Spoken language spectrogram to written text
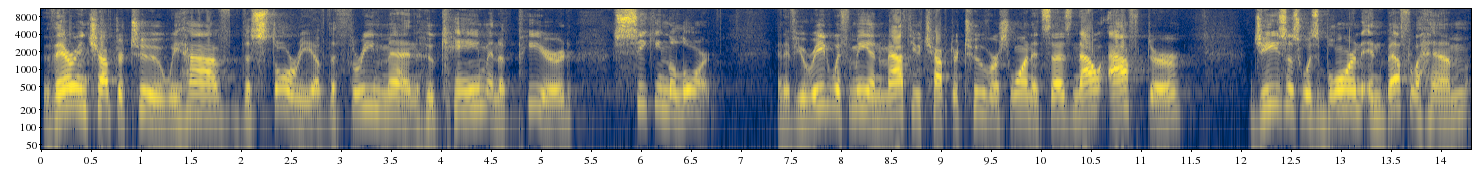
There in chapter 2, we have the story of the three men who came and appeared seeking the Lord. And if you read with me in Matthew chapter 2, verse 1, it says, Now after Jesus was born in Bethlehem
